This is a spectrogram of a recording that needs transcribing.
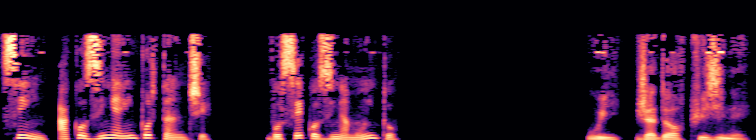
Sim, a cozinha é importante. Você cozinha muito? Oui, j'adore cuisiner.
